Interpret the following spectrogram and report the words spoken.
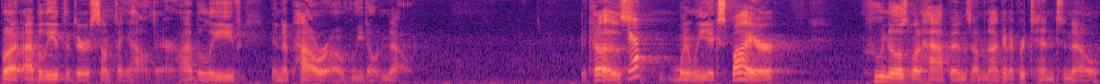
but I believe that there is something out there. I believe in the power of we don't know. Because yeah. when we expire, who knows what happens? I'm not going to pretend to know.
